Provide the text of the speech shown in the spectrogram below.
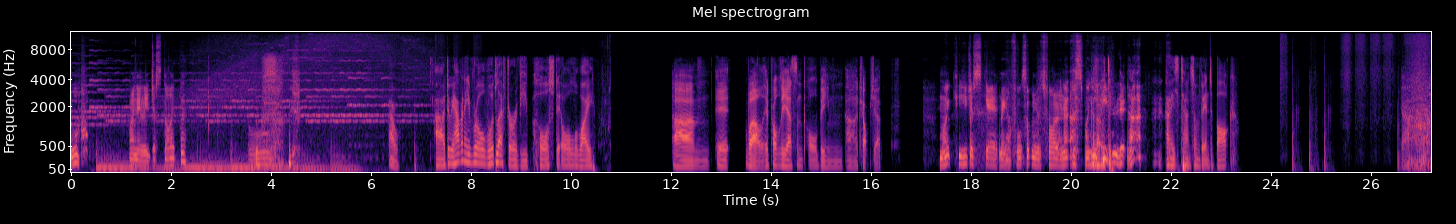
Ooh. I nearly just died there. oh. Uh, do we have any raw wood left, or have you horsed it all the way? Um, it well, it probably hasn't all been uh, chopped yet. Mike, you just scared me. I thought something was firing at us when 'Cause I you need to- did that. I need to turn some of it into bark. Yeah.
